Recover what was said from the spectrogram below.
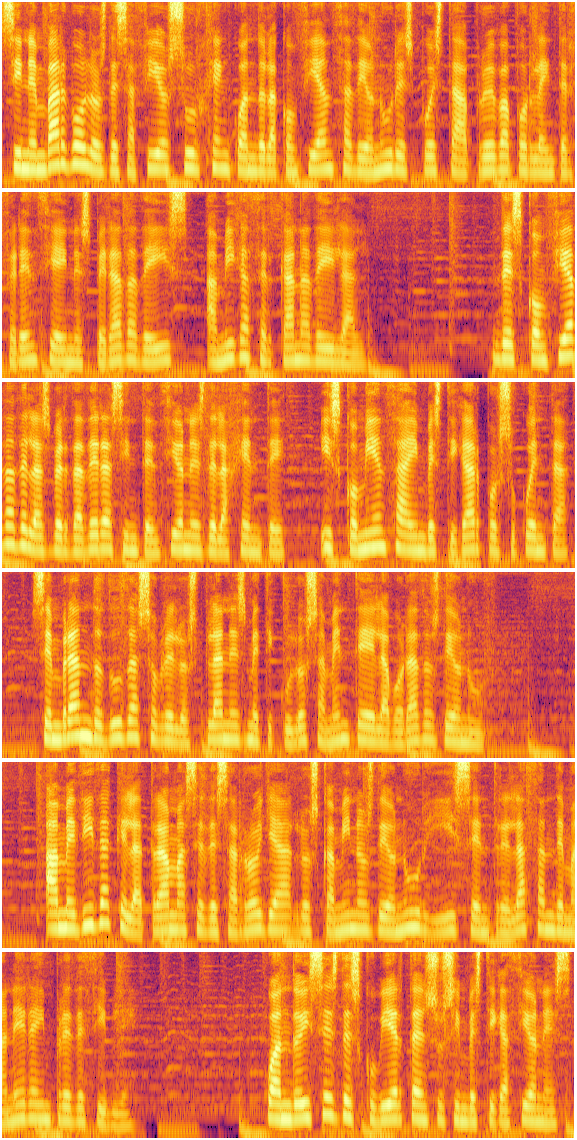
Sin embargo, los desafíos surgen cuando la confianza de Onur es puesta a prueba por la interferencia inesperada de Is, amiga cercana de Hilal. Desconfiada de las verdaderas intenciones de la gente, Is comienza a investigar por su cuenta, sembrando dudas sobre los planes meticulosamente elaborados de Onur. A medida que la trama se desarrolla, los caminos de Onur y Is se entrelazan de manera impredecible. Cuando Is es descubierta en sus investigaciones,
